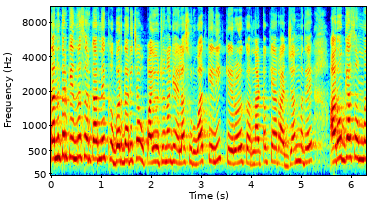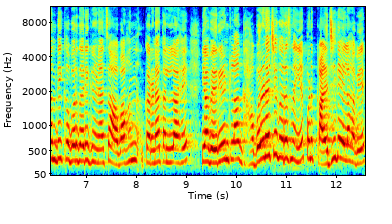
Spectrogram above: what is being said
त्यानंतर केंद्र सरकारने खबरदारीच्या उपाययोजना घ्यायला सुरुवात केली. केरळ कर्नाटक या राज्यांमध्ये आरोग्यासंबंधी खबरदारी घेण्याचं आवाहन करण्यात करण्यात आलेलं आहे. या व्हेरियंटला घाबरण्याची गरज नाहीये पण काळजी घ्यायला हवी आहे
